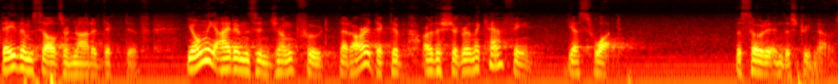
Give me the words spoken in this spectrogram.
They themselves are not addictive. The only items in junk food that are addictive are the sugar and the caffeine. Guess what? The soda industry knows.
